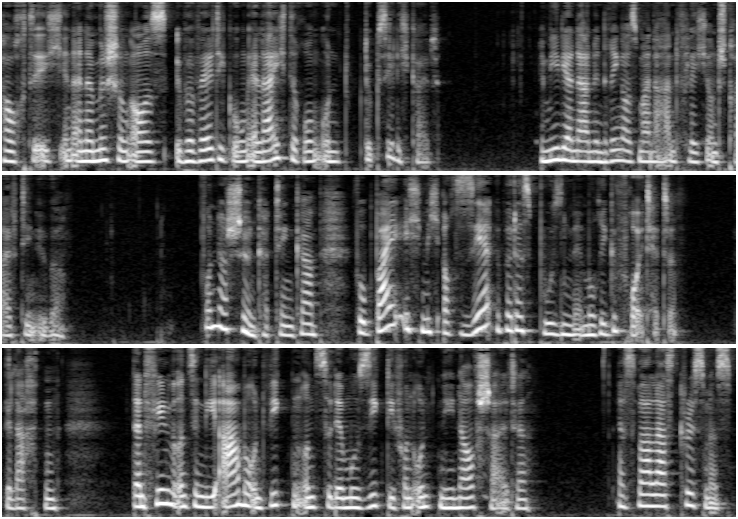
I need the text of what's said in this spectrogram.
hauchte ich in einer Mischung aus Überwältigung, Erleichterung und Glückseligkeit. Emilia nahm den Ring aus meiner Handfläche und streifte ihn über. Wunderschön, Katinka, wobei ich mich auch sehr über das Busenmemory gefreut hätte. Wir lachten. Dann fielen wir uns in die Arme und wiegten uns zu der Musik, die von unten hinaufschallte. Es war Last Christmas,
